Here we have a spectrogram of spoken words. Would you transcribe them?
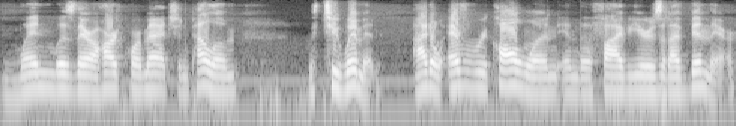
when was there a hardcore match in Pelham with two women? I don't ever recall one in the five years that I've been there.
